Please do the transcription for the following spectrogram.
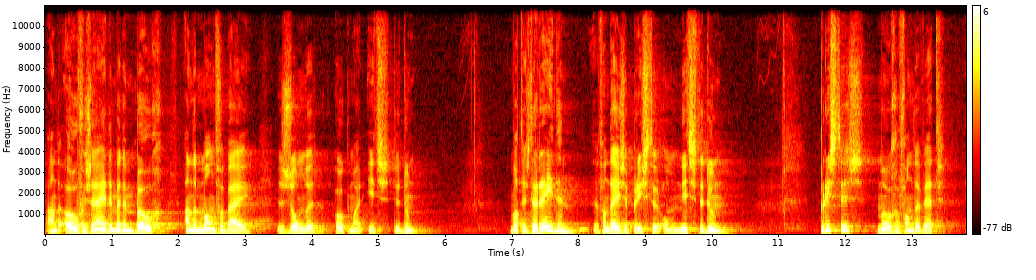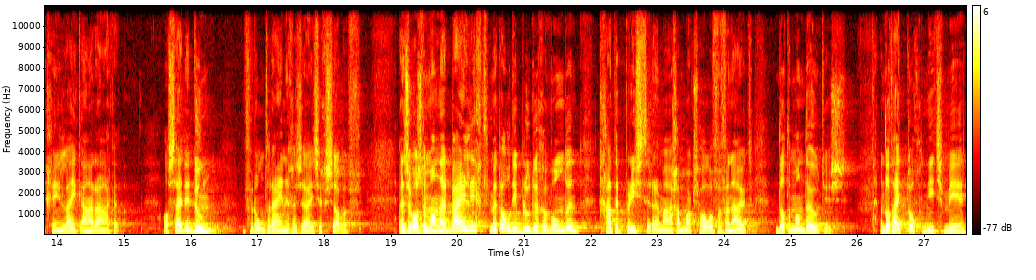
aan de overzijde met een boog aan de man voorbij zonder ook maar iets te doen. Wat is de reden van deze priester om niets te doen? Priesters mogen van de wet geen lijk aanraken. Als zij dit doen, verontreinigen zij zichzelf. En zoals de man erbij ligt met al die bloedige wonden, gaat de priester er maar gemakshalve vanuit dat de man dood is. En dat hij toch niets meer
